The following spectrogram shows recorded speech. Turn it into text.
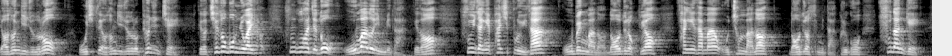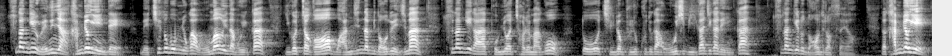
여성 기준으로 50세 여성 기준으로 표준체. 그래서 최소 보험료가 현- 훈구화재도 5만 원입니다. 그래서 수의장의 80% 이상 500만 원 넣어들었고요. 상해사만 5천만 원 넣어들었습니다. 그리고 순환계, 순환계를 왜 넣냐? 간병인인데 네, 최소 보험료가 5만 원이다 보니까 이것저것 뭐 암진단비 넣어도 되지만 순환계가 보험료가 저렴하고 또 질병 분류 코드가 52가지가 되니까 순환계로 넣어들었어요. 그래서 간병인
